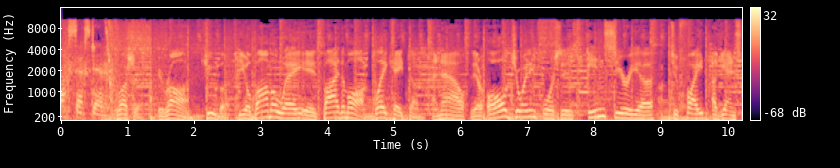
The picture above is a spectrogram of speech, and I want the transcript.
Buck Sexton. Russia, Iran, Cuba. The Obama way is buy them off, placate them. And now they're all joining forces in Syria to fight against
